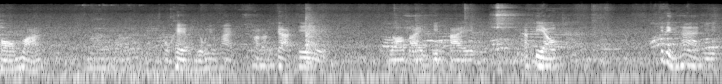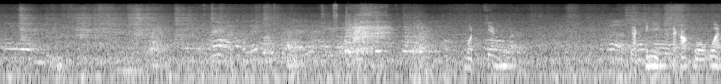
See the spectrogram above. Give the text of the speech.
หอมหวาน โอเคยกนิ้วให้หลังจากที่รอไปกินไปแป๊บเดียวไม่ถึงห้านาทีหมดเกลี้ยงอยากกินอีกแต่ก็กลัวอ้วน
